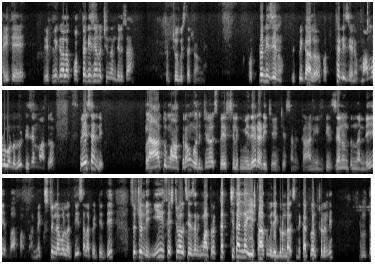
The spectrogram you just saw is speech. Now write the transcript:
అయితే రిప్లికాలో కొత్త డిజైన్ వచ్చిందని తెలుసా? సరే చూపిస్తా చూడండి. కొత్త డిజైన్. రిప్లికాలో కొత్త డిజైన్. మామూలుగా ఉండదు. డిజైన్ మాత్రం స్పేస్ అండి. క్లాత్ మాత్రం ఒరిజినల్ స్పేస్ సిల్క్ మీదే రెడీ చేయించేసాను కానీ డిజైన్ ఉంటుందండి. నెక్స్ట్ లెవెల్లో తీసి అలా పెట్టిద్ది. సో చూడండి ఈ ఫెస్టివల్ సీజన్కి మాత్రం ఖచ్చితంగా ఈ స్టాక్ మీ దగ్గర ఉండాల్సిందే. కట్ వర్క్ చూడండి ఎంత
